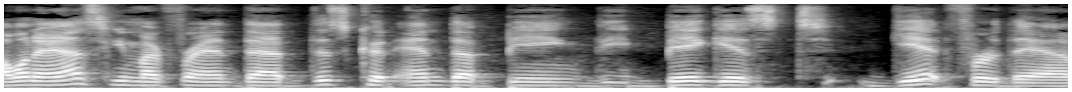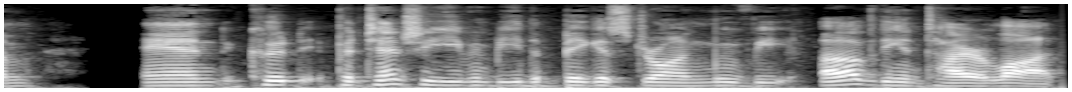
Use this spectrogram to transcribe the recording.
I want to ask you, my friend, that this could end up being the biggest get for them and could potentially even be the biggest drawing movie of the entire lot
